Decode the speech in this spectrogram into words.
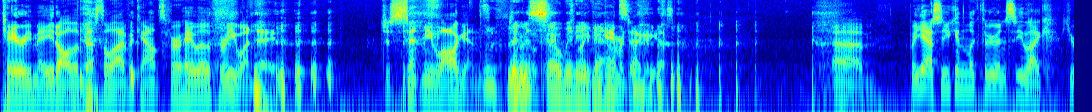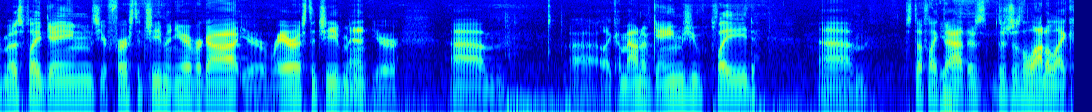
Carrie made all the best alive accounts for Halo 3 one day just sent me logins and There was so many like accounts. tag I guess um, but yeah, so you can look through and see like your most played games, your first achievement you ever got, your rarest achievement, your um, uh, like amount of games you've played, um, stuff like Yeah. that. There's there's just a lot of like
